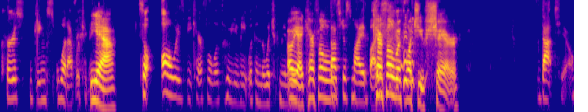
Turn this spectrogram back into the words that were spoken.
curse, jinx, whatever to me. Yeah. So always be careful with who you meet within the witch community. Oh yeah, careful. That's just my advice. careful with what you share. that too.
